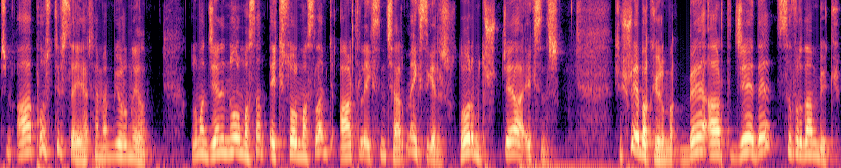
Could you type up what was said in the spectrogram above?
Şimdi A pozitifse eğer hemen yorumlayalım. O zaman C'nin ne olması lazım? Eksi olması lazım ki artı ile eksinin çarpımı eksi gelir. Doğru mudur? C A eksidir. Şimdi şuraya bakıyorum bak. B artı C de sıfırdan büyük.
